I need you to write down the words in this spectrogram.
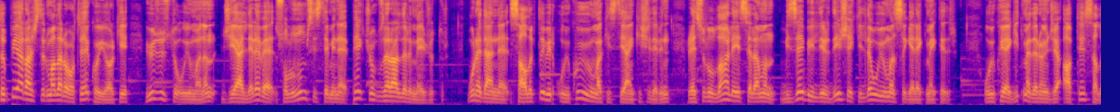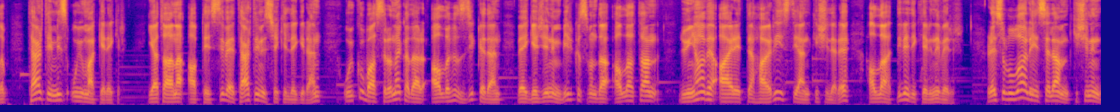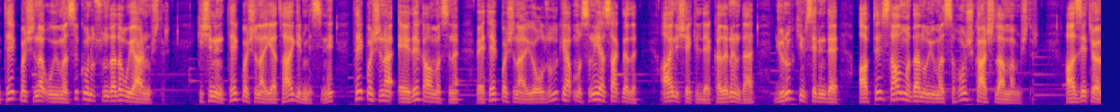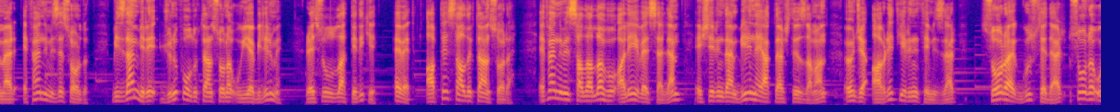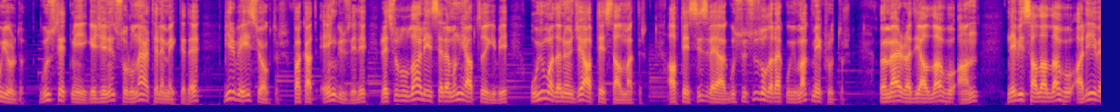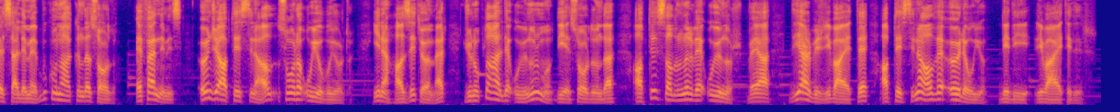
Tıbbi araştırmalar ortaya koyuyor ki yüzüstü uyumanın ciğerlere ve solunum sistemine pek çok zararları mevcuttur. Bu nedenle sağlıklı bir uyku uyumak isteyen kişilerin Resulullah Aleyhisselam'ın bize bildirdiği şekilde uyuması gerekmektedir. Uykuya gitmeden önce abdest alıp tertemiz uyumak gerekir. Yatağına abdestli ve tertemiz şekilde giren, uyku bastırana kadar Allah'ı zikreden ve gecenin bir kısmında Allah'tan dünya ve ahirette hayrı isteyen kişilere Allah dilediklerini verir. Resulullah Aleyhisselam kişinin tek başına uyuması konusunda da uyarmıştır. Kişinin tek başına yatağa girmesini, tek başına evde kalmasını ve tek başına yolculuk yapmasını yasakladı. Aynı şekilde kadının da, cunup kimsenin de abdest almadan uyuması hoş karşılanmamıştır. Hazreti Ömer Efendimiz'e sordu. Bizden biri cunup olduktan sonra uyuyabilir mi? Resulullah dedi ki, evet abdest aldıktan sonra. Efendimiz sallallahu aleyhi ve sellem eşlerinden birine yaklaştığı zaman önce avret yerini temizler, Sonra gusleder, sonra uyurdu. Gusletmeyi gecenin sorunu ertelemekte de bir beis yoktur. Fakat en güzeli Resulullah Aleyhisselam'ın yaptığı gibi uyumadan önce abdest almaktır. Abdestsiz veya gusülsüz olarak uyumak mekruhtur. Ömer radıyallahu an Nebi sallallahu aleyhi ve selleme bu konu hakkında sordu. Efendimiz önce abdestini al sonra uyu buyurdu. Yine Hazreti Ömer cunuplu halde uyunur mu diye sorduğunda abdest alınır ve uyunur veya diğer bir rivayette abdestini al ve öyle uyu dediği rivayet edilir.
